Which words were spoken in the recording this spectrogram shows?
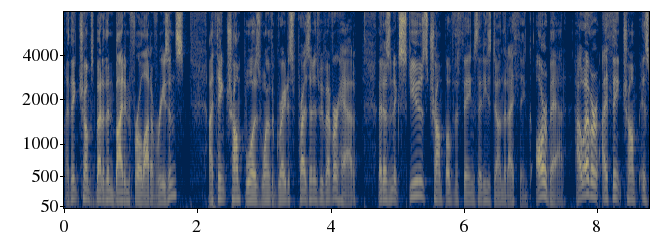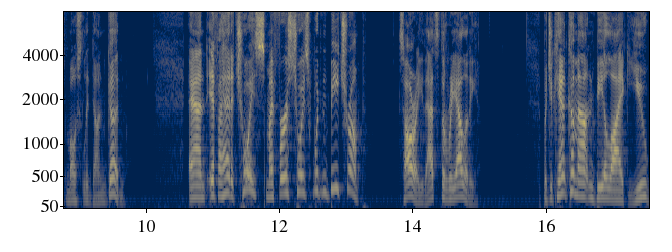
I think Trump's better than Biden for a lot of reasons. I think Trump was one of the greatest presidents we've ever had. That doesn't excuse Trump of the things that he's done that I think are bad. However, I think Trump is mostly done good. And if I had a choice, my first choice wouldn't be Trump. Sorry, that's the reality. But you can't come out and be like, you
